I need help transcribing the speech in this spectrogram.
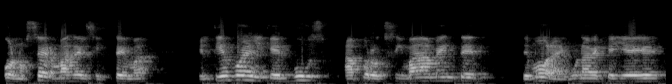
conocer más del sistema. El tiempo en el que el bus aproximadamente demora, en una vez que llegue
